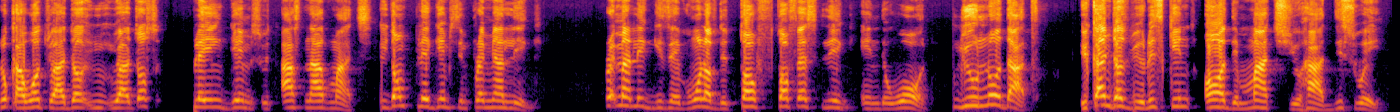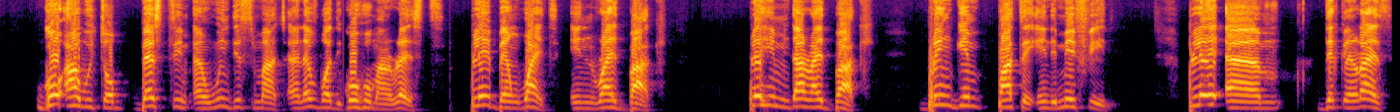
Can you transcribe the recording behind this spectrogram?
Look at what you are just you, you are just playing games with Arsenal match. You don't play games in Premier League. Premier League is a, one of the tough toughest league in the world. You know that. You can't just be risking all the match you had this way. Go out with your best team and win this match, and everybody go home and rest. Play Ben White in right back. Play him in that right back. Bring him Partey in the midfield. Play um Declan Rice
